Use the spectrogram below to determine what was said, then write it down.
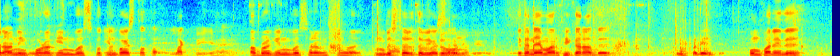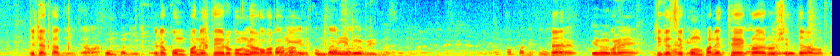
running product invoice কত ইনভয়েস তো থা- হ্যাঁ। আপনার কি বিক্রি হয়? ইনভেস্টারে তো বিক্রি হবে না। এখানে এমআরপি কারা দেয়? কোম্পানি কোম্পানি দেয় এটা কাদের দেওয়া? কোম্পানি। এটা কোম্পানিতে এরকম দেওয়ার কথা না? হ্যাঁ? উপরে এভাবে ঠিক আছে কোম্পানি থেকে ক্রয় রসিদ দেন আমাকে।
